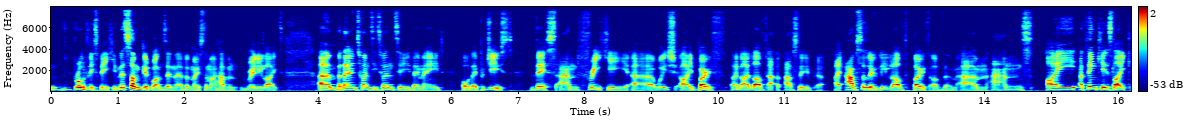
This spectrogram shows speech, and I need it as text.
broadly speaking, there's some good ones in there, but most of them I haven't really liked. Um, but then in 2020, they made or they produced this and Freaky, uh, which I both I, I loved absolutely. I absolutely loved both of them. Um, and I I think it's like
